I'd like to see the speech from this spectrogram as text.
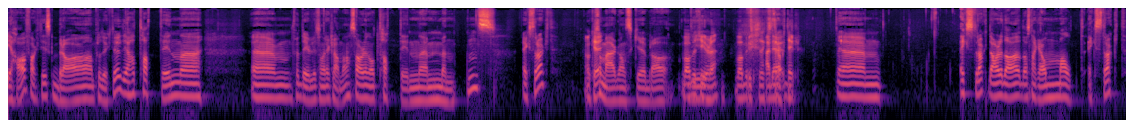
de har faktisk bra produkter. De har tatt inn uh, um, For å drive litt sånn reklame, så har de nå tatt inn uh, Muntens ekstrakt, Ok, som er ganske bra. Hva De- betyr det? Hva brukes ekstrakt til? Um, ekstrakt, da, det da, da snakker jeg om maltekstrakt.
